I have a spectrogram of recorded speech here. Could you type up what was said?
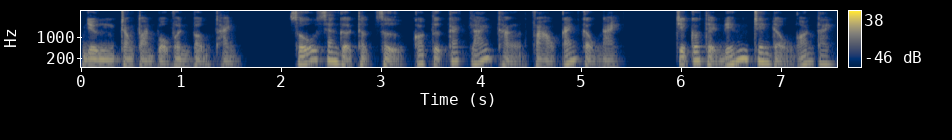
Nhưng trong toàn bộ Vân Vọng Thành, số xe ngựa thật sự có tư cách lái thẳng vào cánh cổng này chỉ có thể đếm trên đầu ngón tay.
